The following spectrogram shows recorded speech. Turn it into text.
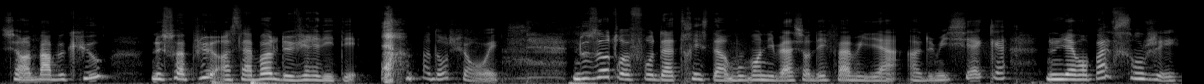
sur un barbecue ne soit plus un symbole de virilité. Pardon, je suis enrouée. Nous autres fondatrices d'un mouvement de libération des femmes il y a un demi-siècle, nous n'y avons pas songé.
